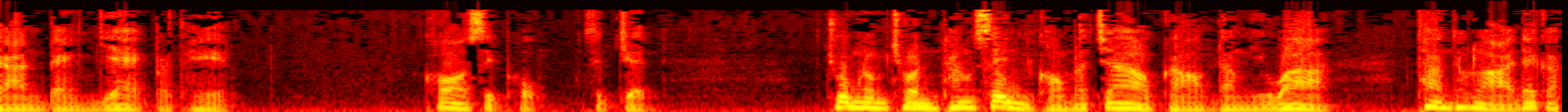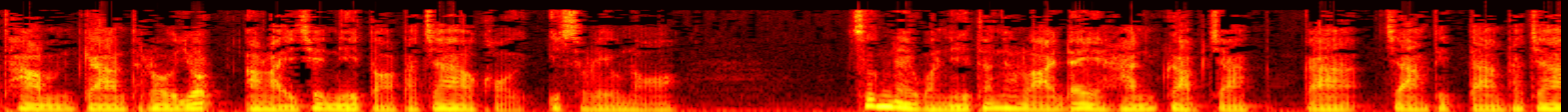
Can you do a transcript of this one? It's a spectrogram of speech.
การแบ่งแยกประเทศ ข้อ 16 17 ชุมนุมชนทั้งสิ้นของพระเจ้ากล่าวดังนี้ว่า ท่านทั้งหลายได้กระทำการทรยศอะไรเช่นนี้ต่อพระเจ้าของอิสราเอลหนอ ซึ่งในวันนี้ท่านทั้งหลายได้หันกลับจาก กาจากติดตามพระเจ้า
